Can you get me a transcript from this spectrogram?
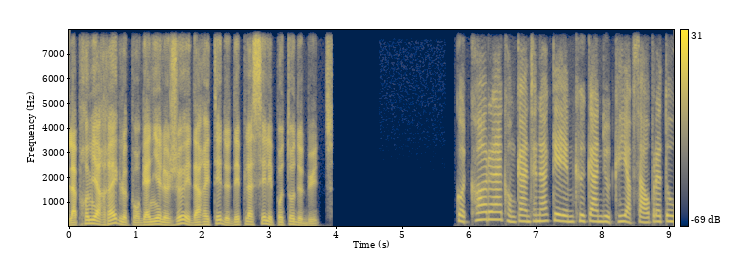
La première règle pour gagner le jeu est d'arrêter de déplacer les poteaux de but. กฎข้อแรกของการชนะเกมคือการหยุดขยับเสาประตู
